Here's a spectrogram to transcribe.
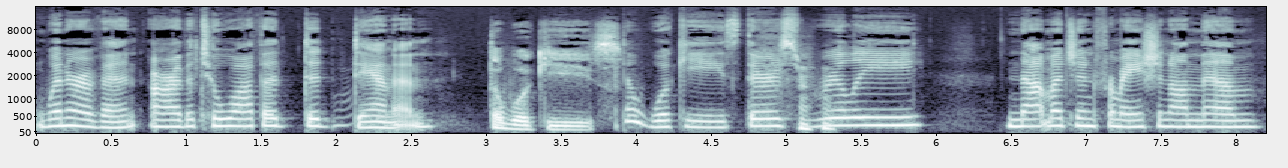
winter event are the Tuatha De Danann, The Wookiees. the Wookiees. There's really not much information on them.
